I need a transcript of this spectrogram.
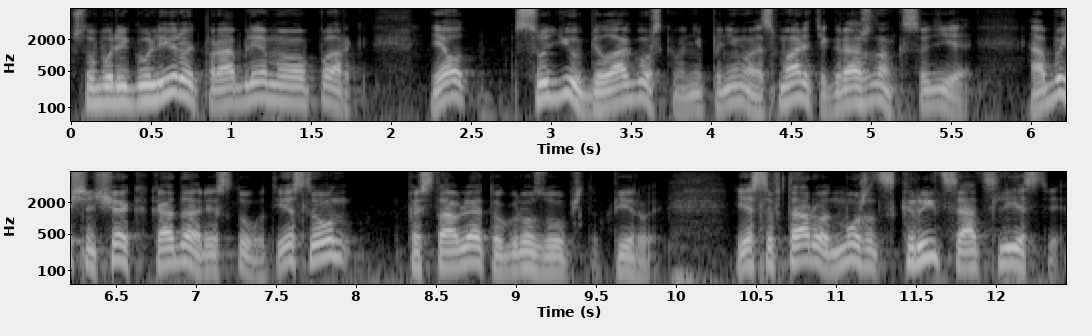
чтобы регулировать проблемы его парка. Я вот судью Белогорского не понимаю. Смотрите, гражданка судья. Обычно человека когда арестовывают? Если он представляет угрозу обществу, первое. Если второе, он может скрыться от следствия.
